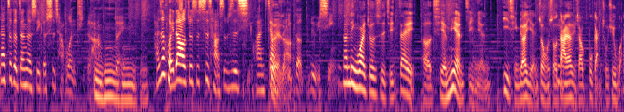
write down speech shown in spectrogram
那这个真的是一个市场问题啦。嗯哼，对，还是回到就是市场是不是喜欢这样的一个旅行？那另外就是，其实在，在呃前面几年疫情比较严重的时候，嗯、大家比较不敢出去玩。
